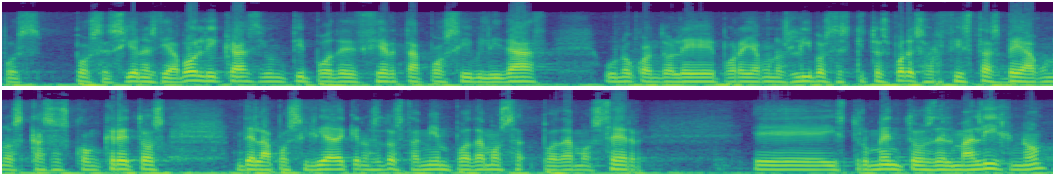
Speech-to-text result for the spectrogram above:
pues posesiones diabólicas y un tipo de cierta posibilidad. Uno cuando lee por ahí algunos libros escritos por exorcistas ve algunos casos concretos de la posibilidad de que nosotros también podamos, podamos ser eh, instrumentos del maligno.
